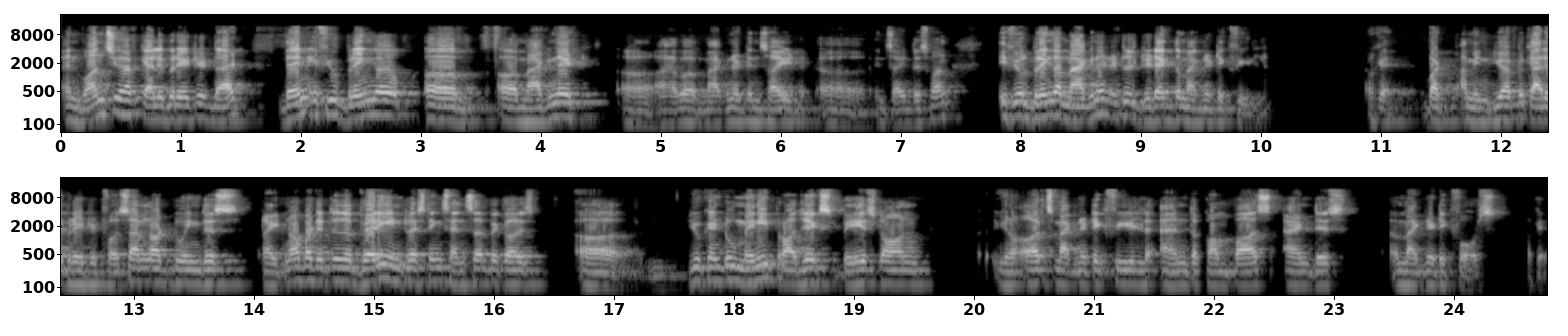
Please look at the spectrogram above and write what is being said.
And once you have calibrated that, then if you bring a, a, a magnet, uh, I have a magnet inside inside this one. If you'll bring a magnet, it will detect the magnetic field. Okay, but I mean, you have to calibrate it first. So I'm not doing this right now, but it is a very interesting sensor because uh, you can do many projects based on, you know, Earth's magnetic field and the compass and this uh, magnetic force. Okay,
